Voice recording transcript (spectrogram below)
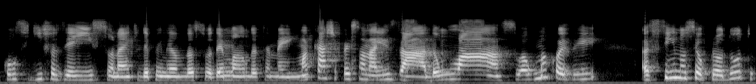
conseguir fazer isso, né? Que dependendo da sua demanda também, uma caixa personalizada, um laço, alguma coisa assim no seu produto,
